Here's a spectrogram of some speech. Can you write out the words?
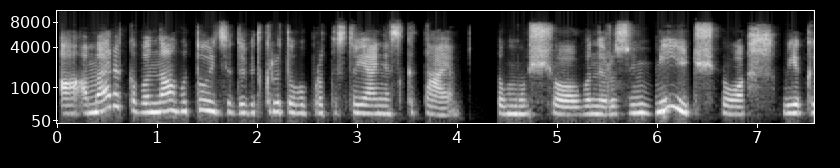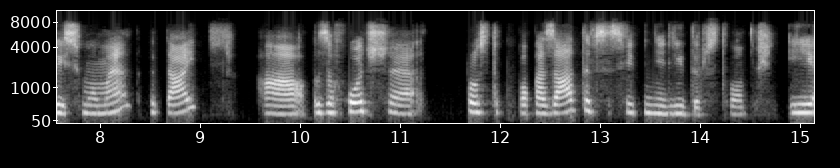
А Америка вона готується до відкритого протистояння з Китаєм, тому що вони розуміють, що в якийсь момент Китай а, захоче просто показати всесвітнє лідерство. І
